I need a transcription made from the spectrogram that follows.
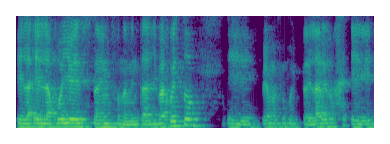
el, el apoyo es también fundamental. Y bajo esto, eh, veamos un poquito de largo, eh,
